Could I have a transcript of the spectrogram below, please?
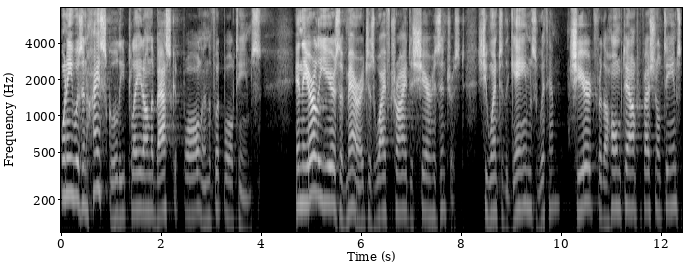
When he was in high school, he played on the basketball and the football teams. In the early years of marriage, his wife tried to share his interest. She went to the games with him, cheered for the hometown professional teams.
